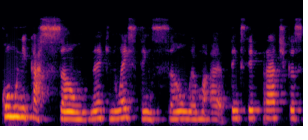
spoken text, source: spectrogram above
comunicação, né, que não é extensão, é uma, tem que ser práticas,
